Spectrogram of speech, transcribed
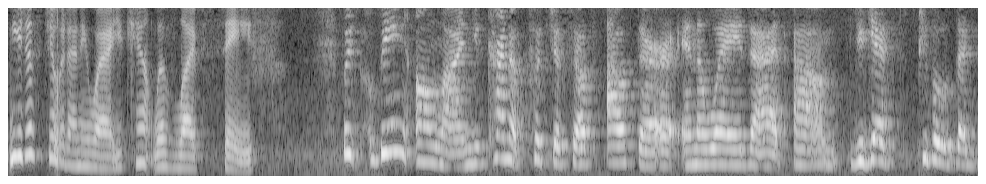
you just do it anyway. You can't live life safe. But being online, you kind of put yourself out there in a way that um, you get people that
